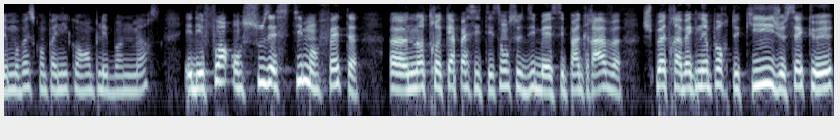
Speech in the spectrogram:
les mauvaises compagnies corrompent les bonnes mœurs. Et des fois, on sous-estime, en fait, euh, notre capacité. On se dit, ben, c'est pas grave, je peux être avec n'importe qui, je sais que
